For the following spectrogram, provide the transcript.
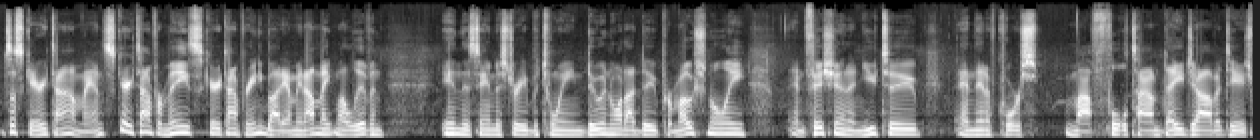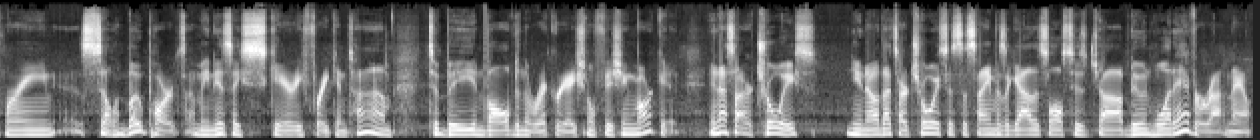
it's a scary time, man. It's a scary time for me. It's a scary time for anybody. I mean, I make my living in this industry between doing what I do promotionally and fishing and YouTube, and then of course my full time day job at TH Marine selling boat parts. I mean, it's a scary freaking time to be involved in the recreational fishing market, and that's our choice. You know, that's our choice. It's the same as a guy that's lost his job doing whatever right now.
